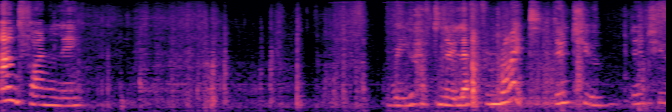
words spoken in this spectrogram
And finally, well, you have to know left from right, don't you? Don't you?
